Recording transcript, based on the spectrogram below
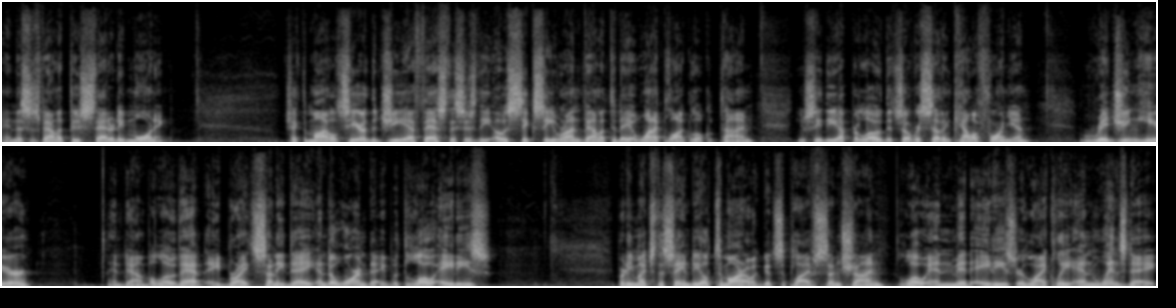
And this is valid through Saturday morning. Check the models here. The GFS, this is the 06Z run, valid today at 1 o'clock local time. You see the upper low that's over Southern California ridging here. And down below that, a bright sunny day and a warm day with low 80s. Pretty much the same deal tomorrow. A good supply of sunshine. Low and mid 80s are likely. And Wednesday,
